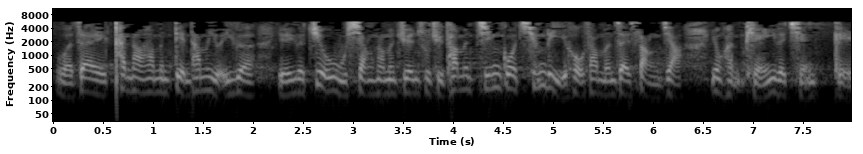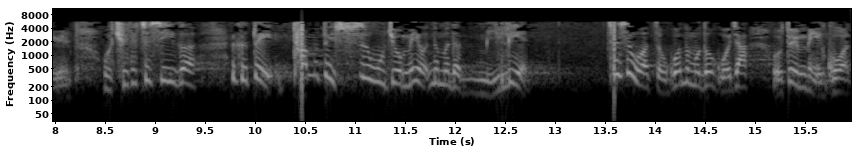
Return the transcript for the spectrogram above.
我在看到他们店，他们有一个有一个旧物箱，他们捐出去，他们经过清理以后，他们再上架，用很便宜的钱给人。我觉得这是一个那个对他们对事物就没有那么的迷恋。这是我走过那么多国家，我对美国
